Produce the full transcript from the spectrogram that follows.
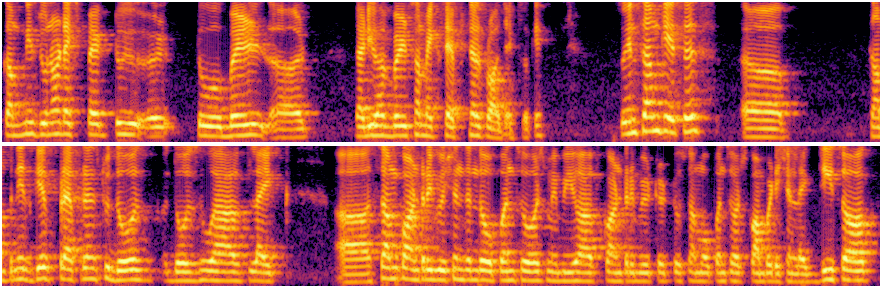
Companies do not expect to uh, to build uh, that you have built some exceptional projects okay? So in some cases uh, companies give preference to those those who have like uh, some contributions in the open source. Maybe you have contributed to some open source competition like GSOC,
